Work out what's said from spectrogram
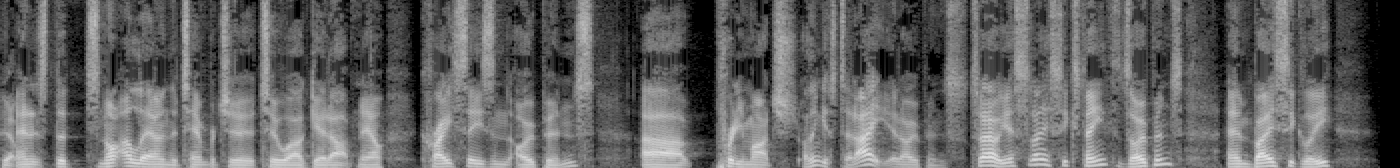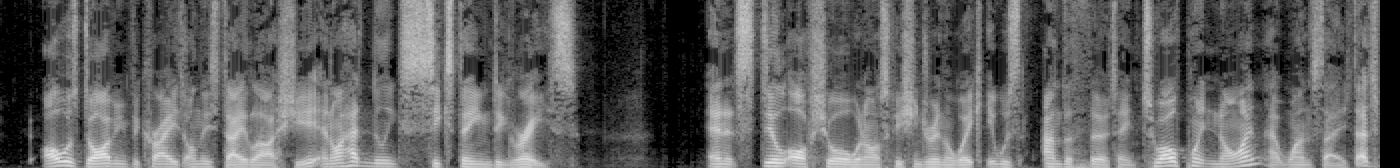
Yep. and it's the, it's not allowing the temperature to uh, get up. Now, cray season opens. Uh, pretty much, I think it's today. It opens today or yesterday, sixteenth. It opens, and basically, I was diving for crays on this day last year, and I had nearly sixteen degrees and it's still offshore when I was fishing during the week. It was under 13. 12.9 at one stage. That's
